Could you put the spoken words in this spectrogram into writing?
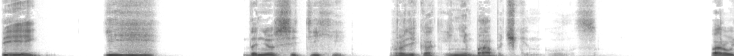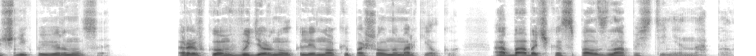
«Беги!» — донесся тихий, вроде как и не бабочкин голос. Поручник повернулся. Рывком выдернул клинок и пошел на Маркелку, а бабочка сползла по стене на пол.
